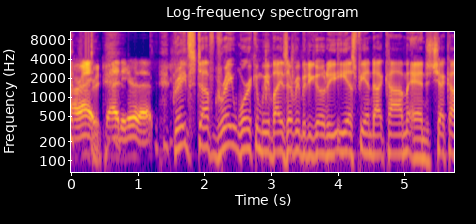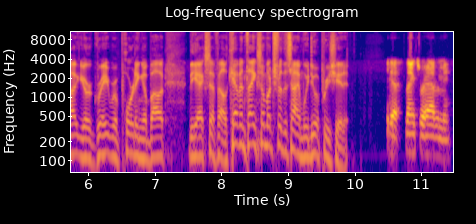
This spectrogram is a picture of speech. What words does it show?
All right, glad to hear that. Great stuff, great work, and we advise everybody to go to ESPN.com and check out your great reporting about the XFL. Kevin, thanks so much for the time. We do appreciate it. Yes, thanks for having me.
